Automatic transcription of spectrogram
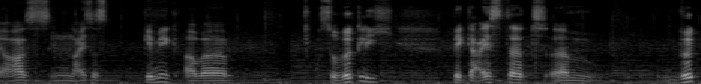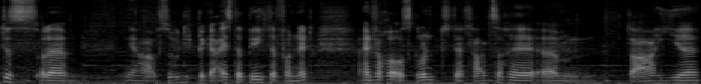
ja, es ist ein nices Gimmick, aber so wirklich begeistert ähm, wirkt es oder ja, so wirklich begeistert bin ich davon nicht. Einfach aus Grund der Tatsache, ähm, da hier,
